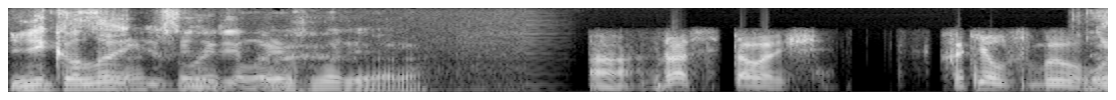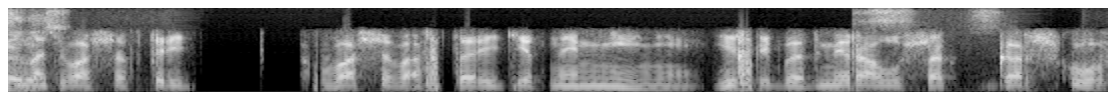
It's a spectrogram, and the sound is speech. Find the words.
Николай из Владимира. Николай из Владимира. А, здравствуйте, товарищи. Хотелось бы узнать ваше, авторитет, ваше авторитетное мнение. Если бы адмирал Ушак Горшков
